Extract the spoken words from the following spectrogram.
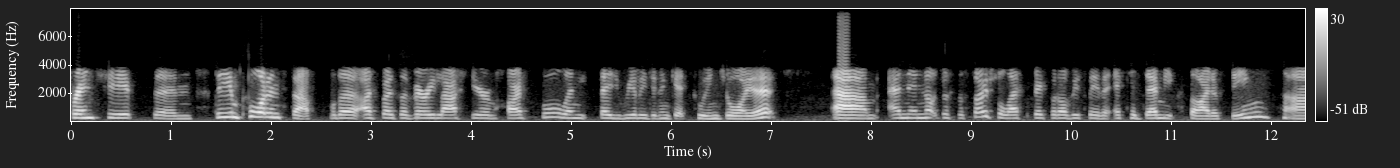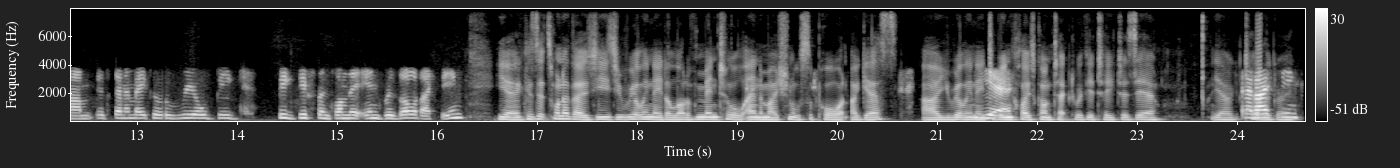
friendships and the important stuff for the, I suppose, the very last year of high school, and they really didn't get to enjoy it. Um, and then not just the social aspect, but obviously the academic side of things. Um, it's going to make a real big, big difference on the end result, I think. Yeah, because it's one of those years you really need a lot of mental and emotional support, I guess. Uh, you really need to be in close contact with your teachers, yeah. Yeah, I And I agree. think,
